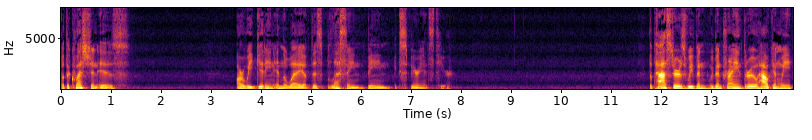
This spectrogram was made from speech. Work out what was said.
But the question is are we getting in the way of this blessing being experienced here? The pastors we've been we've been praying through how can we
